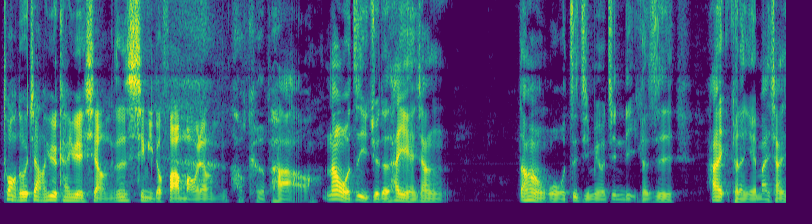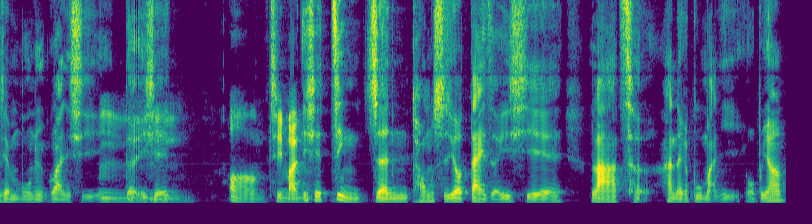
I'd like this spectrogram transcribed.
通常都这样，越看越像，真是心里都发毛这样子，好可怕哦。那我自己觉得他也很像，当然我自己没有经历，可是他可能也蛮像一些母女关系的一些。嗯哦，其实蛮一些竞争，同时又带着一些拉扯和那个不满意。我不要，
